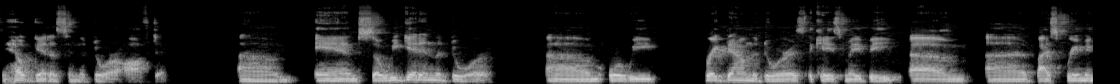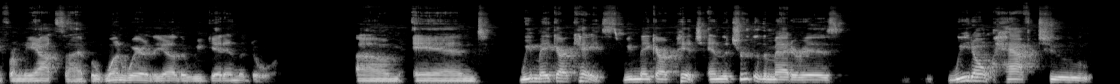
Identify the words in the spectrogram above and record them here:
to help get us in the door often. Um, and so we get in the door, um, or we break down the door, as the case may be, um, uh, by screaming from the outside. But one way or the other, we get in the door. Um, and we make our case, we make our pitch. And the truth of the matter is, we don't have to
